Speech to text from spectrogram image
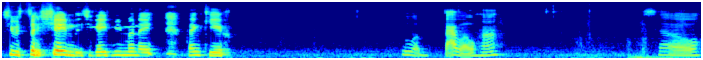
She was so ashamed that she gave me money. Thank you. Ooh, a barrel, huh? So,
